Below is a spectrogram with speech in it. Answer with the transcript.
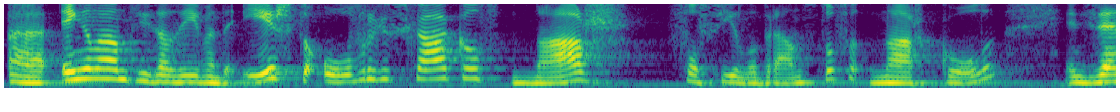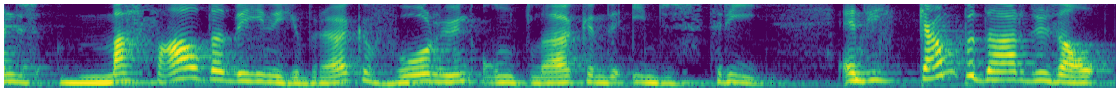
Eh, Engeland is als een van de eerste overgeschakeld naar fossiele brandstoffen, naar kolen. En die zijn dus massaal dat beginnen gebruiken voor hun ontluikende industrie. En die kampen daar dus al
